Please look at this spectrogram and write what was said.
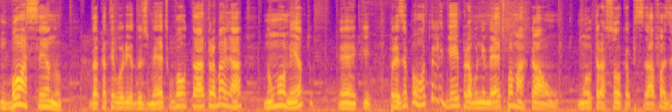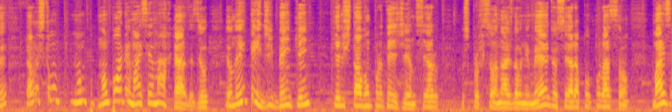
um bom aceno da categoria dos médicos voltar a trabalhar num momento é, que, por exemplo, ontem eu liguei para a Unimed para marcar um, uma ultrassom que eu precisava fazer, elas tão, não, não podem mais ser marcadas. Eu, eu nem entendi bem quem que eles estavam protegendo, se eram os profissionais da Unimed ou se era a população. Mas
